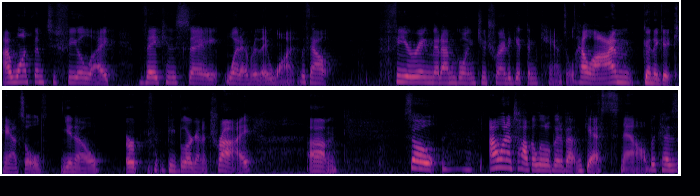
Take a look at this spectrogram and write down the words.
I want them to feel like they can say whatever they want without fearing that I'm going to try to get them canceled. Hell, I'm going to get canceled, you know, or people are going to try. Um, so, I want to talk a little bit about guests now because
